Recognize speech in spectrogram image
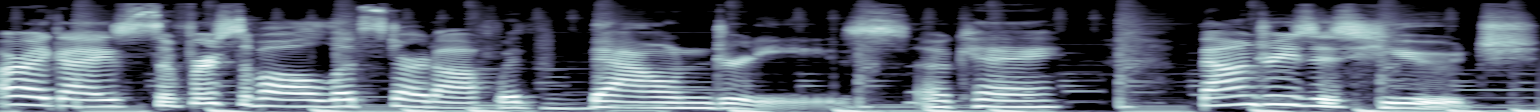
all right, guys. So first of all, let's start off with boundaries, okay? Boundaries is huge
